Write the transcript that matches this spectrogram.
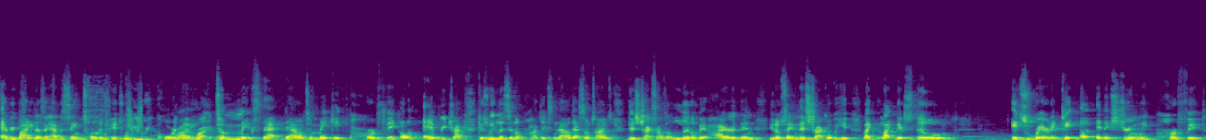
Everybody doesn't have the same tone and pitch when you record them. Right. Right. To mix that down to make it perfect on every track. Because we listen to projects now that sometimes this track sounds a little bit higher than you know I'm saying. This track over here, like like there's still. It's rare to get a, an extremely perfect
